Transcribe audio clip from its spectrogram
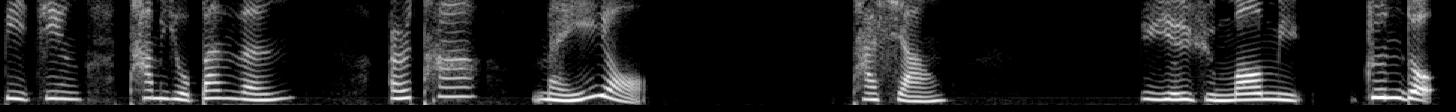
毕竟他们有斑纹。而他没有。他想，也许妈咪真的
